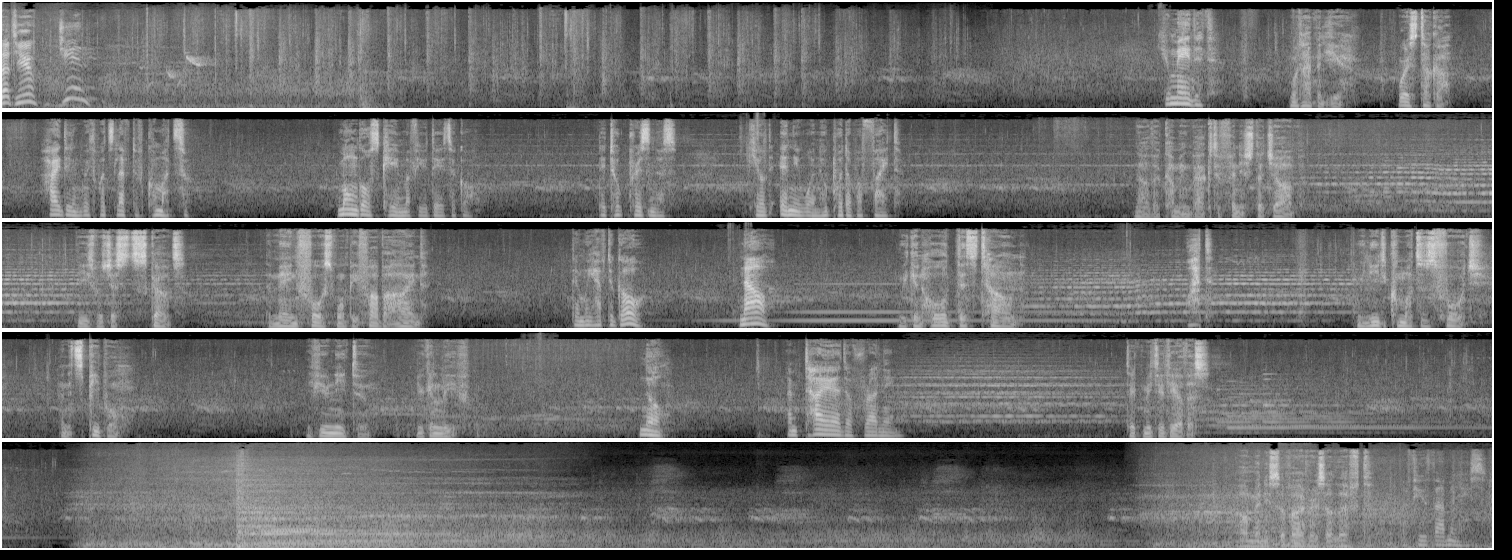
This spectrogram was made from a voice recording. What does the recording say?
That you? Jin! You made it. What happened here? Where's Taka? Hiding with what's left of Komatsu. Mongols came a few days ago. They took prisoners, killed anyone who put up a fight. Now they're coming back to finish the job. These were just scouts. The main force won't be far behind. Then we have to go. Now. We can hold this town. What? We need Komatsu's forge and its people. If you need to, you can leave. No. I'm tired of running. Take me to the others. Many survivors are left? A few families.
